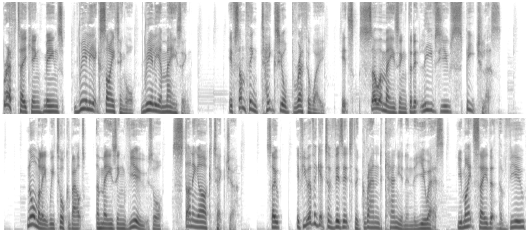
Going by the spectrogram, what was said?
Breathtaking means really exciting or really amazing. If something takes your breath away, it's so amazing that it leaves you speechless. Normally, we talk about amazing views or stunning architecture. So, if you ever get to visit the Grand Canyon in the US, you might say that the view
